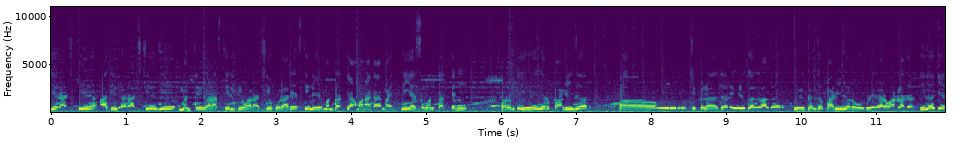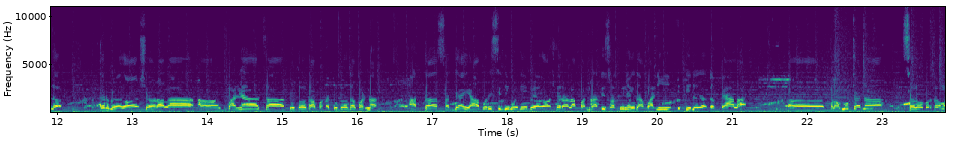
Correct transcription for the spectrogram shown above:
जे राजकीय अधिक राजकीय जे मंत्रीगण असतील किंवा राजकीय पुढारी असतील हे म्हणतात की आम्हाला काय माहीत नाही असं म्हणतात त्यांनी. परंतु हे जर पाणी जर तिकडं जर हिळकलला जर हिळकलचं पाणी जर उभे दरवाडला जर दिलं गेलं तर बेळगाव शहराला पाण्याचा तुटवता तुटवता पडणार. आता सध्या या परिस्थितीमध्ये बेळगाव शहराला पंधरा दिवसातून एकदा पाणी दिलं जातं. प्याला प्रामुख्यानं सर्वप्रथम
